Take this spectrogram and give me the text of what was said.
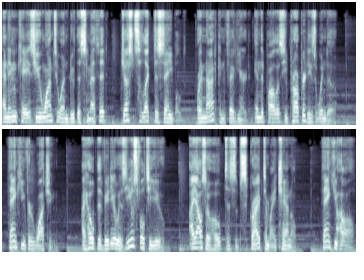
And in case you want to undo this method, just select Disabled or Not Configured in the Policy Properties window. Thank you for watching. I hope the video is useful to you. I also hope to subscribe to my channel. Thank you all.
